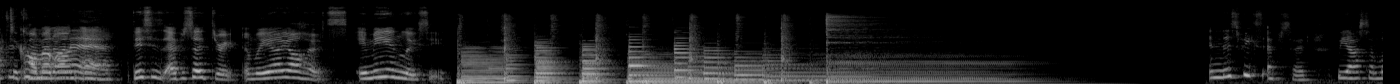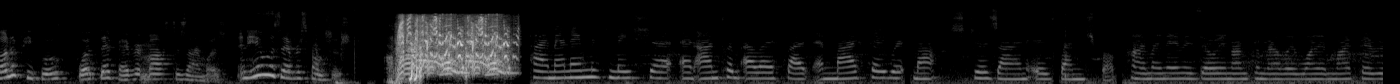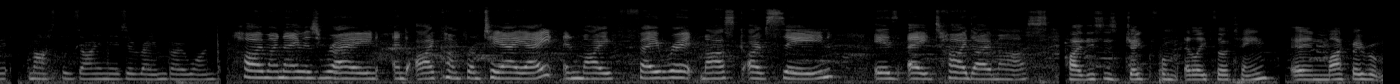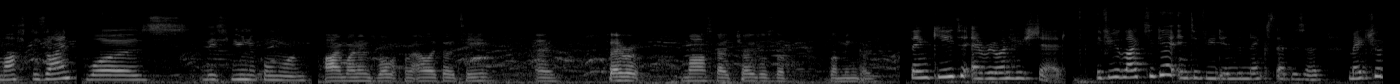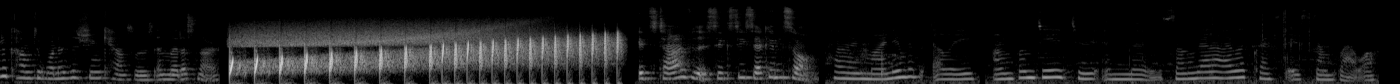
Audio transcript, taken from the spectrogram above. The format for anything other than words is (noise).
to Comet on Air. This is episode three, and we are your hosts, Emmy and Lucy. In this week's episode, we asked a lot of people what their favourite mask design was, and here was their responses. Hi, my name is Misha and I'm from LA5 and my favorite mask design is SpongeBob. Hi, my name is Zoe and I'm from LA1 and my favorite mask design is a rainbow one. Hi, my name is Rain and I come from TA8 and my favorite mask I've seen is a tie-dye mask. Hi, this is Jake from LA13 and my favourite mask design was this unicorn one. Hi, my name is Robert from LA13 and favourite mask I chose was the flamingo. Thank you to everyone who shared. If you'd like to get interviewed in the next episode, make sure to come to one of the student councillors and let us know. It's time for the 60 second song. Hi, my name is Ellie. I'm from Tier 2 and the song that I request is Sunflower.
